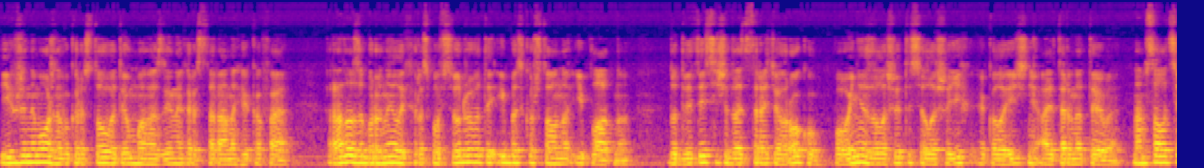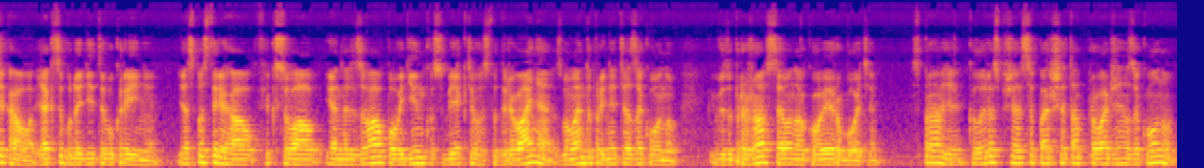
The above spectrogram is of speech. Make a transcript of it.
Їх вже не можна використовувати в магазинах, ресторанах і кафе. Рада заборонила їх розповсюджувати і безкоштовно, і платно. До 2023 року повинні залишитися лише їх екологічні альтернативи. Нам стало цікаво, як це буде діяти в Україні. Я спостерігав, фіксував і аналізував поведінку суб'єктів господарювання з моменту прийняття закону і відображав все у науковій роботі. Справді, коли розпочався перший етап провадження закону,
